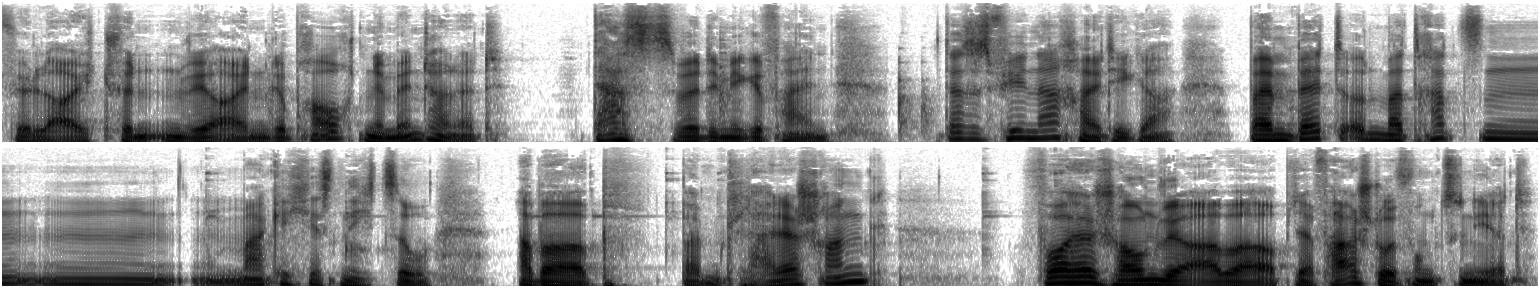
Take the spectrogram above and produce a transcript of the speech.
Vielleicht finden wir einen gebrauchten im Internet. Das würde mir gefallen. Das ist viel nachhaltiger. Beim Bett und Matratzen hm, mag ich es nicht so. Aber pff, beim Kleiderschrank? Vorher schauen wir aber, ob der Fahrstuhl funktioniert.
